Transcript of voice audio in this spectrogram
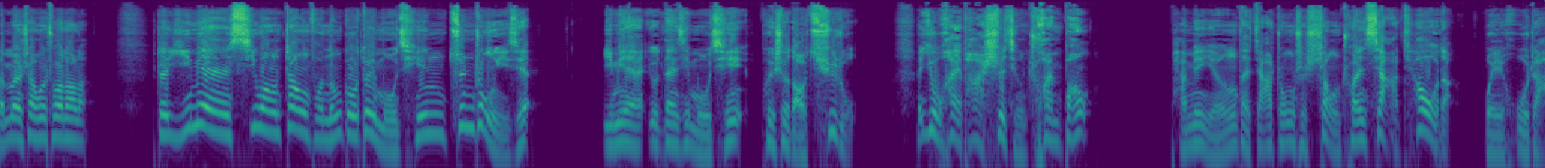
咱们上回说到了，这一面希望丈夫能够对母亲尊重一些，一面又担心母亲会受到屈辱，又害怕事情穿帮。潘明莹在家中是上蹿下跳的维护着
